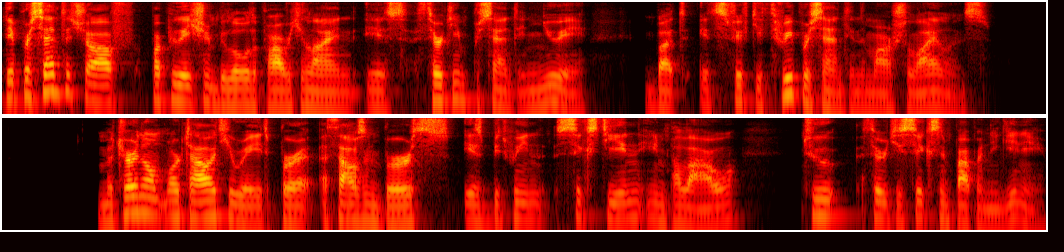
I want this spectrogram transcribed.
The percentage of population below the poverty line is 13% in Niue, but it's 53% in the Marshall Islands. Maternal mortality rate per 1,000 births is between 16 in Palau to 36 in Papua New Guinea.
